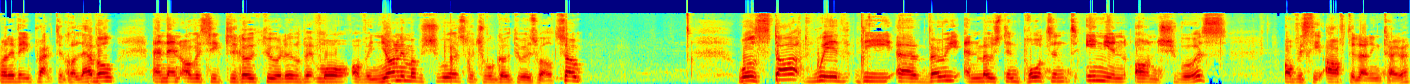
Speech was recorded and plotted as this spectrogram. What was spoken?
on a very practical level, and then obviously to go through a little bit more of inyonim of Shavuos, which we'll go through as well. So, we'll start with the uh, very and most important inyan on Shavuos, obviously after learning Torah,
